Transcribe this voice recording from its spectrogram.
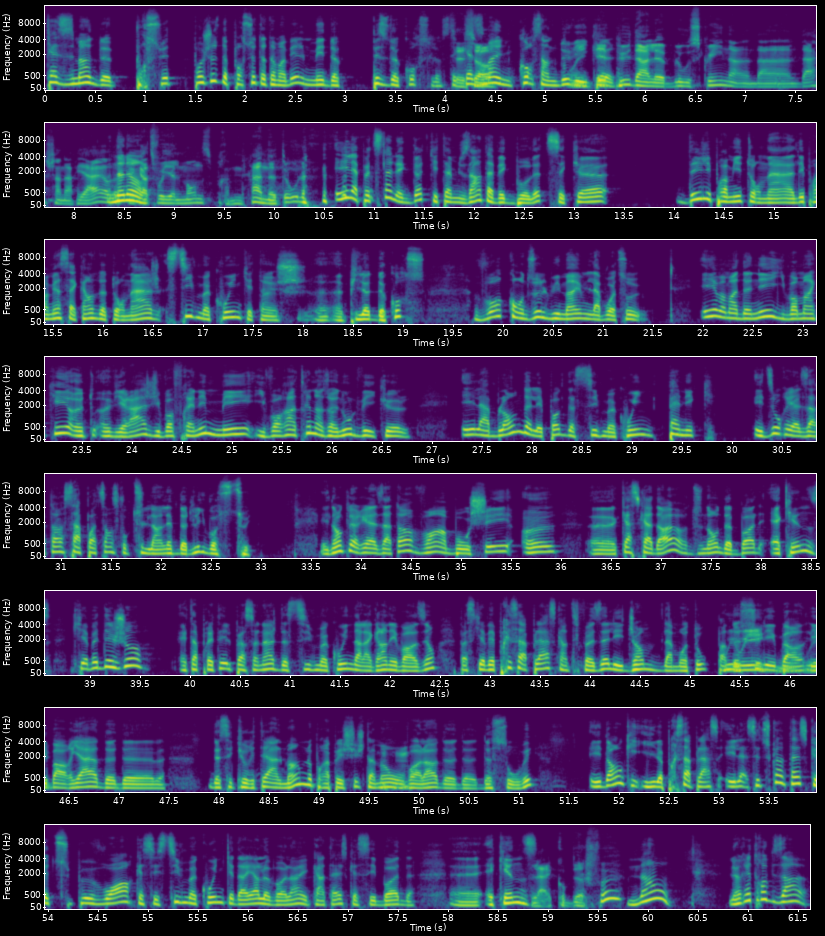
quasiment de poursuite, pas juste de poursuite automobile, mais de piste de course. là. C'était C'est quasiment ça. une course entre deux On véhicules. plus dans le blue screen, dans, dans le dash en arrière. là, Non, puis non. Quand tu voyais le monde se promener en auto. Là. Et la petite anecdote qui est amusante avec Bullet, c'est que dès les premiers tournages, les premières séquences de tournage, Steve McQueen, qui est un, pilote de course, va conduire lui-même la voiture. Et à un moment donné, il va manquer un, un virage, il va freiner, mais il va rentrer dans un autre véhicule. Et la blonde de l'époque de Steve McQueen panique et dit au réalisateur Ça n'a pas de sens, il faut que tu l'enlèves de là, il va se tuer. Et donc, le réalisateur va embaucher un euh, cascadeur du nom de Bud Ekins qui avait déjà interprété le personnage de Steve McQueen dans La Grande Évasion parce qu'il avait pris sa place quand il faisait les jumps de la moto par-dessus oui, les, bar- oui, oui. les barrières de, de- de sécurité allemande là, pour empêcher justement aux voleurs de, de- de se sauver. Et donc, il a pris sa place. Et là, sais-tu quand est-ce que tu peux voir que c'est Steve McQueen qui est derrière le volant et quand est-ce que c'est Bud euh, Ekins? La coupe de cheveux? Non, le rétroviseur.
